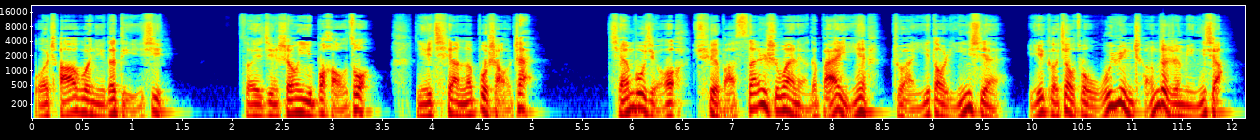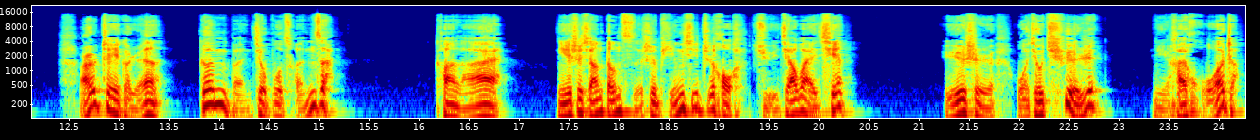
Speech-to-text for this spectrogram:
我查过你的底细，最近生意不好做，你欠了不少债。前不久，却把三十万两的白银转移到临县一个叫做吴运成的人名下，而这个人根本就不存在。看来你是想等此事平息之后举家外迁，于是我就确认你还活着。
